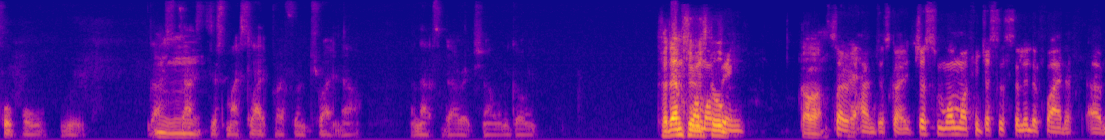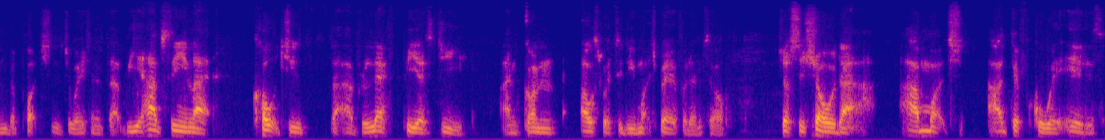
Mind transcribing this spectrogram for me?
football route. That's mm. that's just my slight preference right now, and that's the direction I want to go in. For them to still thing. Go on. Sorry, I'm just going. Just one more thing, just to solidify the um the Poch situation is that we have seen like coaches that have left PSG and gone elsewhere to do much better for themselves, just to show that how much how difficult it is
